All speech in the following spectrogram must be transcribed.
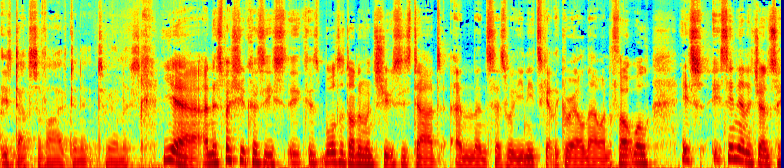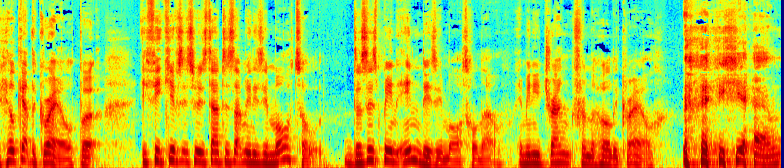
his dad survived in it. To be honest. Yeah, and especially because he's because Walter Donovan shoots his dad and then says, "Well, you need to get the Grail now." And I thought, well, it's it's Indiana Jones, so he'll get the Grail. But if he gives it to his dad, does that mean he's immortal? Does this mean Indy's immortal now? I mean, he drank from the Holy Grail, yeah,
